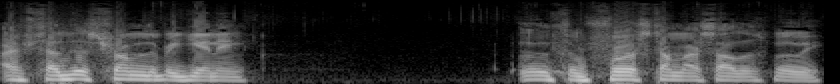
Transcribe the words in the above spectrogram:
I've said this from the beginning. The first time I saw this movie,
